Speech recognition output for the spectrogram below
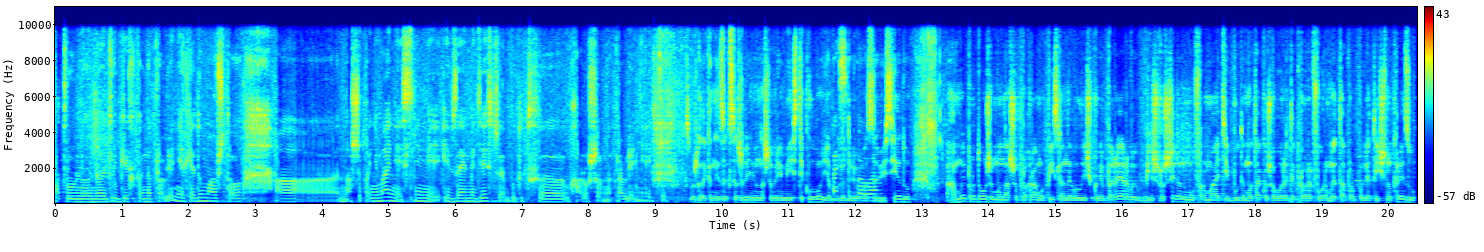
в патрульную, но и других направлениях. Я думаю, что а, наше понимание с ними и взаимодействие будут э, в хорошем направлении идти. Слушайте, Каниза, к сожалению, наше время істекло. Я Спасибо благодарю вас за вам. бесіду. А ми продовжимо нашу програму після невеличкої перерви в більш розширеному форматі. Будемо також говорити про реформи та про політичну кризу.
